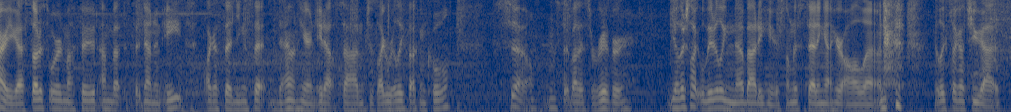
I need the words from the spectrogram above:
All right, you guys, so I just ordered my food. I'm about to sit down and eat. Like I said, you can sit down here and eat outside, which is like really fucking cool. So I'm gonna sit by this river Yo, there's like literally nobody here, so I'm just sitting out here all alone. At least I got you guys.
